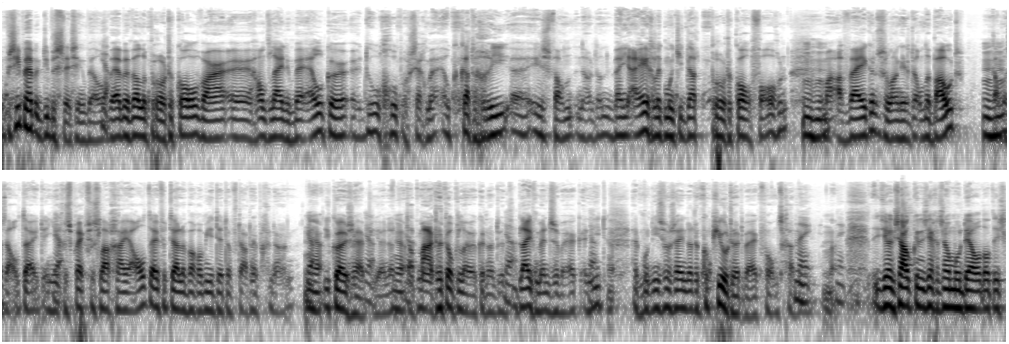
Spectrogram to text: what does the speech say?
principe heb ik die beslissing wel. Ja. We hebben wel een protocol waar eh, handleiding bij elke eh, doelgroep of zeg maar elke categorie eh, is van, nou dan ben je eigenlijk moet je dat protocol volgen. Mhm. Maar afwijken, zolang je het onderbouwt, Mhm. dat altijd. In je Ja. gespreksverslag ga je altijd vertellen waarom je dit of dat hebt gedaan. Ja. Die keuze heb Ja. je. En dat, Ja. dat maakt het ook leuker natuurlijk. Ja. Het blijft mensenwerk. En Ja. niet, Ja. het moet niet zo zijn dat een computer het werk voor ons gaat Nee. doen. Nee. nee. Je zou kunnen zeggen, zo'n model, dat is,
